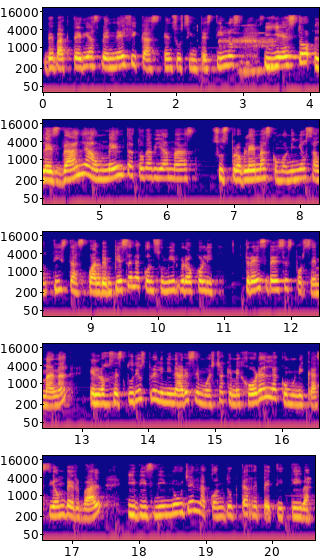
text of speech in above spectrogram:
de bacterias benéficas en sus intestinos y esto les daña, aumenta todavía más sus problemas como niños autistas. Cuando empiezan a consumir brócoli tres veces por semana, en los estudios preliminares se muestra que mejoran la comunicación verbal y disminuyen la conducta repetitiva.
